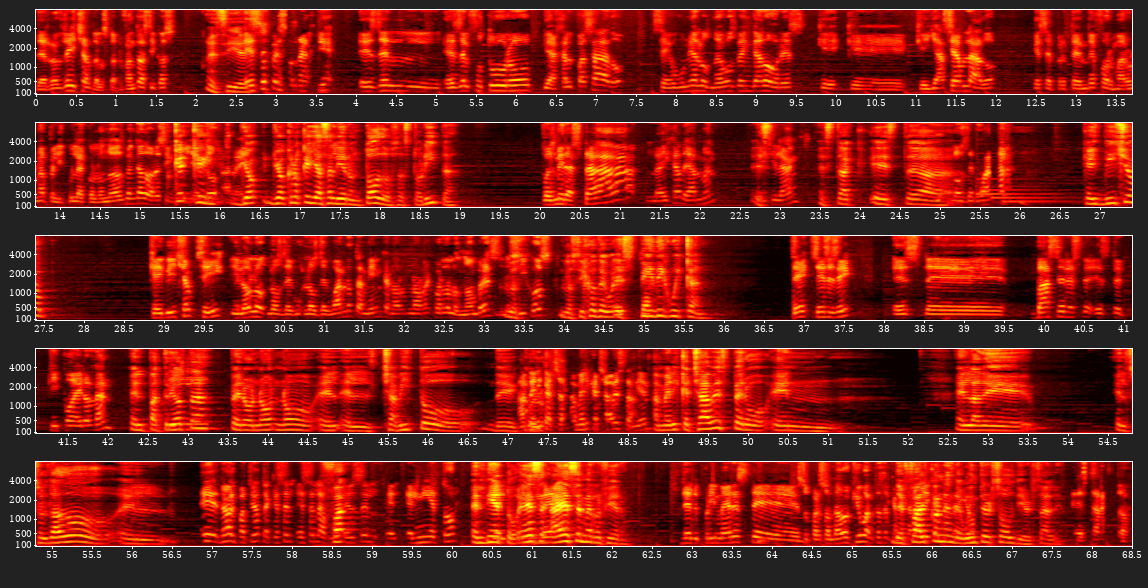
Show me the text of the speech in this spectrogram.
de Rod Richards, de los Cuatro Fantásticos. Así es. Este personaje es del, es del futuro, viaja al pasado, se une a los nuevos Vengadores, que, que, que ya se ha hablado que se pretende formar una película con los nuevos Vengadores, incluyendo yo, yo creo que ya salieron todos hasta ahorita. Pues mira, está la hija de Ant-Man, Lang. Está, está los de Wanda. Kate Bishop. Kate Bishop, sí. Y luego los, de, los de Wanda también, que no, no recuerdo los nombres. Los, hijos. Los hijos de Speedy Wiccan. Sí, sí, sí, sí. Este. Va a ser este, este tipo Iron Man. El patriota, pero no, no, el, el chavito de... América, América Chávez también. América Chávez, pero en... En la de... El soldado, el... no, el patriota, que es el, es el, es el, el, nieto. El nieto, ese, a ese me refiero. Del primer este super soldado que hubo antes del De Falcon and the Winter Soldier sale. Exacto.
